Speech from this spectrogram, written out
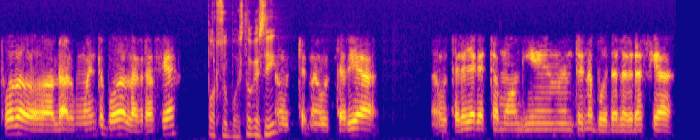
¿Puedo hablar un momento? ¿Puedo dar las gracias? Por supuesto que sí. Me, gustaría, me gustaría ya que estamos aquí en antena, pues darle gracias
